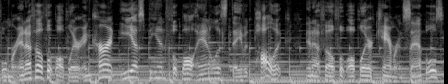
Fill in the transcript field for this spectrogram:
former NFL football player and current ESPN football analyst David Pollack, NFL football player Cameron Samples,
